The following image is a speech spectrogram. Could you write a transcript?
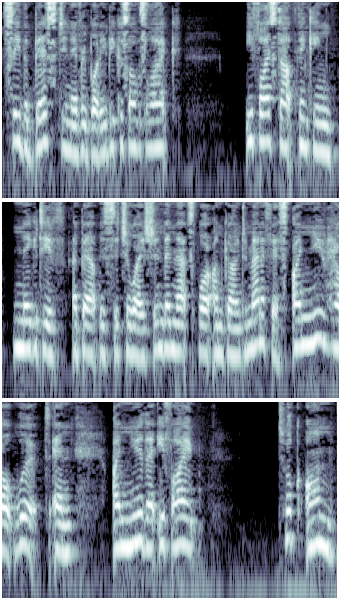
see the best in everybody because I was like, if I start thinking negative about this situation, then that's what I'm going to manifest. I knew how it worked and I knew that if I took on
